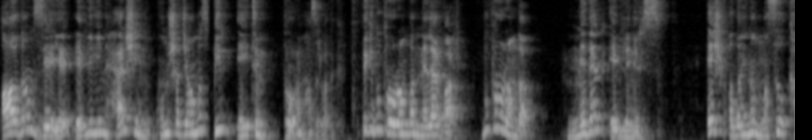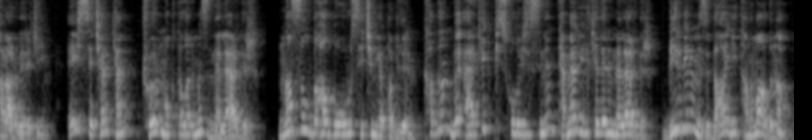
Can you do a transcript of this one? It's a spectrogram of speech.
A'dan Z'ye evliliğin her şeyini konuşacağımız bir eğitim programı hazırladık. Peki bu programda neler var? Bu programda neden evleniriz? Eş adayına nasıl karar vereceğim? Eş seçerken kör noktalarımız nelerdir? Nasıl daha doğru seçim yapabilirim? Kadın ve erkek psikolojisinin temel ilkeleri nelerdir? Birbirimizi daha iyi tanıma adına,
